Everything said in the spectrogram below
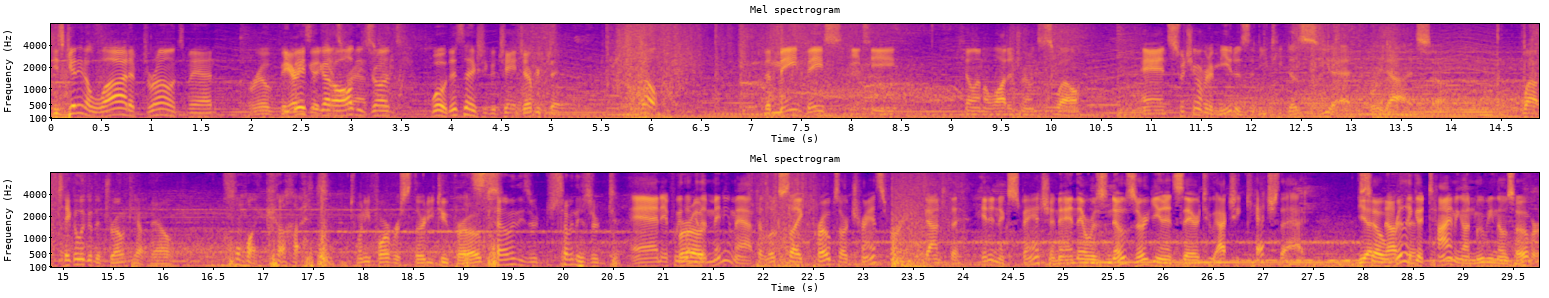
He's getting a lot of drones, man. He very basically good got all these drones. Whoa, this actually could change everything. Well, The main base DT killing a lot of drones as well. And switching over to Mutas, the DT does see that before he dies. So Wow, take a look at the drone count now. Oh my god. 24 versus 32 probes. Some of these are some of these are And if we look at the mini-map, it looks like probes are transferring down to the hidden expansion, and there was no Zerg units there to actually catch that. Yeah, so nothing. really good timing on moving those over.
